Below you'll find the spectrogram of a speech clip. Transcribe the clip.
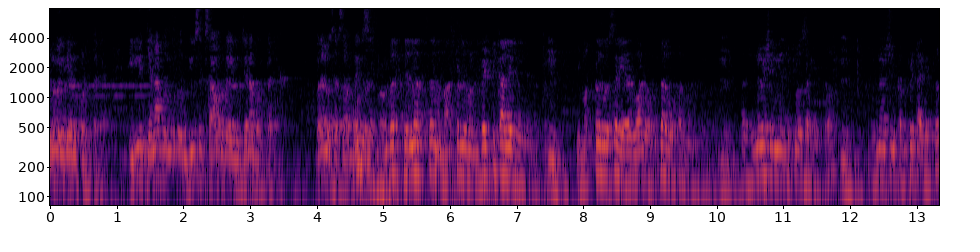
ಏನೋ ಇದೆ ಅನ್ಕೊಳ್ತಾರೆ. ಇಲ್ಲಿ ಜನ ಬಂದ್ಬಿಟ್ಟು ಒಂದು ದಿವಸಕ್ಕೆ ಸಾವಿರದ ಐದು ಜನ ಬರ್ತಾರೆ. ಬರಲ್ವ ಸರ್ ಸಾವಿರದ ಇವತ್ತೆಲ್ಲ ಸರ್ ನಮ್ಮ ಹಾಸ್ಪಿಟಲ್ ಒಂದು ಬೆಡ್ ಖಾಲಿ ಇರಲಿಲ್ಲ ಈ ಮಕ್ಕಳಿಗೋಸ್ಕರ ಎರಡು ವಾರ್ಡ್ ಹೊಸದಾಗಿ ಓಪನ್ ಮಾಡಿದ್ರು ಅದು ರಿನೋವೇಷನ್ ಅಂತ ಕ್ಲೋಸ್ ಆಗಿತ್ತು ರಿನೋವೇಷನ್ ಕಂಪ್ಲೀಟ್ ಆಗಿತ್ತು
